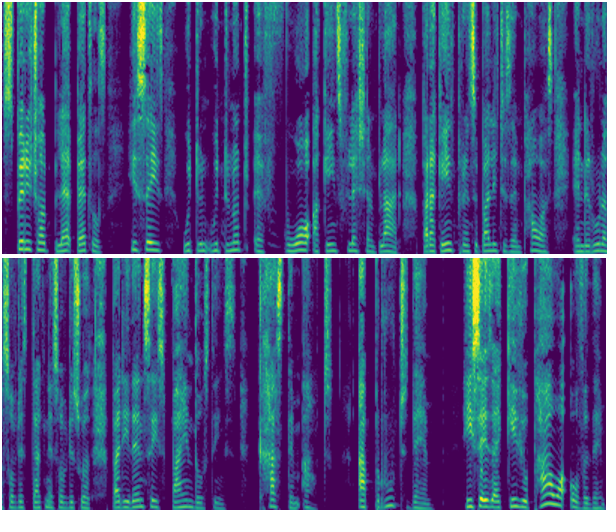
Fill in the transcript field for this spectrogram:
Spiritual battles, he says, we do, we do not uh, war against flesh and blood, but against principalities and powers and the rulers of this darkness of this world. But he then says, bind those things, cast them out, uproot them. He says, I give you power over them.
